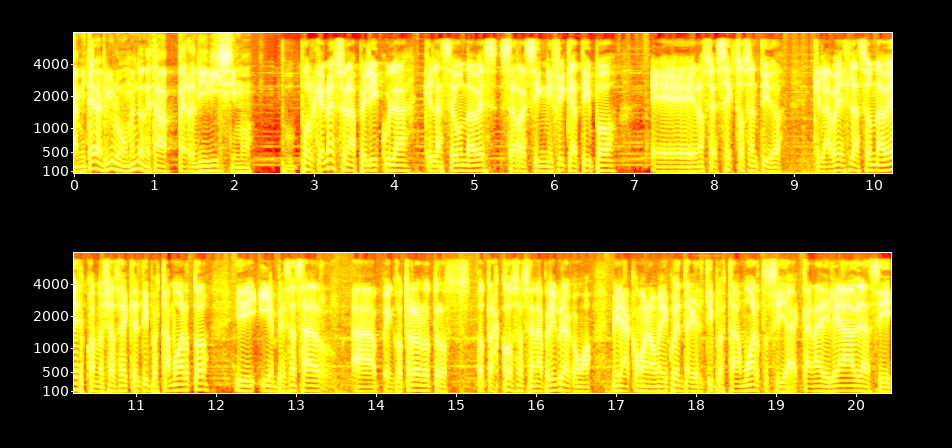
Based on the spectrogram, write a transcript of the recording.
A mitad de la película un momento donde estaba perdidísimo. Porque no es una película que la segunda vez se resignifica tipo, eh, no sé, sexto sentido que la ves la segunda vez cuando ya sabes que el tipo está muerto y, y empezás a, encontrar otros, otras cosas en la película como, mira, cómo no me di cuenta que el tipo estaba muerto, si acá nadie le habla, si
